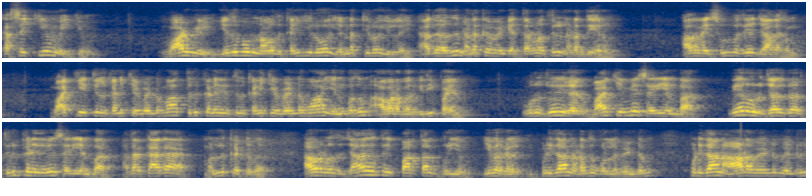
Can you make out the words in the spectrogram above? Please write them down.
கசைக்கும் வைக்கும். வாழ்வில் எதுவும் நமது கையிலோ எண்ணத்திலோ இல்லை. அது அது நடக்க வேண்டிய தருணத்தில் நடந்தேறும். அதனை சொல்வதே ஜாதகம். வாக்கியத்தில் கணிக்க வேண்டுமா? திருக்கணிதத்தில் கணிக்க வேண்டுமா? என்பதும் அவரவர் விதிப்பயன். ஒரு ஜோதிடர் வாக்கியமே சரி என்பார். வேறொரு ஜோதிடர் திருக்கணிதமே சரி என்பார். அதற்காக மல்லு கட்டுவர். அவர்களது ஜாதகத்தை பார்த்தால் புரியும். இவர்கள் இப்படிதான் நடந்து கொள்ள வேண்டும் இப்படிதான் ஆட வேண்டும் என்று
